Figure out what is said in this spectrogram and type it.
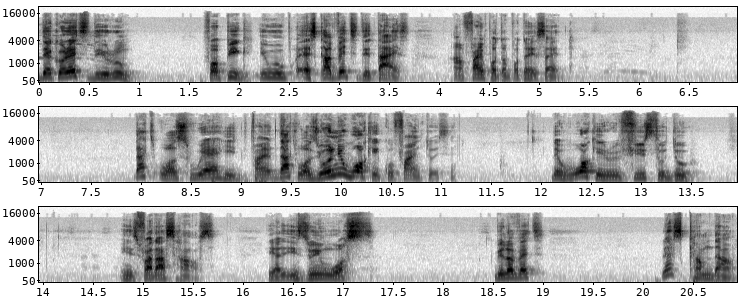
decorate the room for pig. He will excavate the ties and find potopoto inside. That was where he find. That was the only work he could find to see. The work he refused to do in his father's house. Yeah, he's doing worse. Beloved, let's calm down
